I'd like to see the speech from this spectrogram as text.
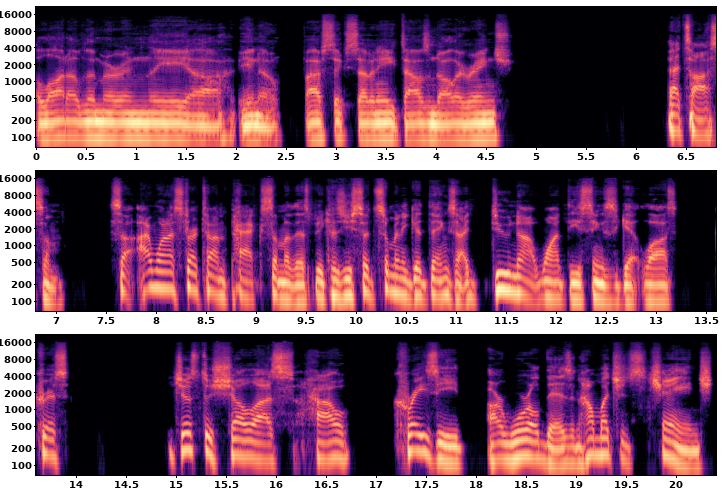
A lot of them are in the uh, you know, five, six, seven, eight thousand dollar range. That's awesome. So I want to start to unpack some of this because you said so many good things. I do not want these things to get lost. Chris, just to show us how crazy our world is and how much it's changed,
